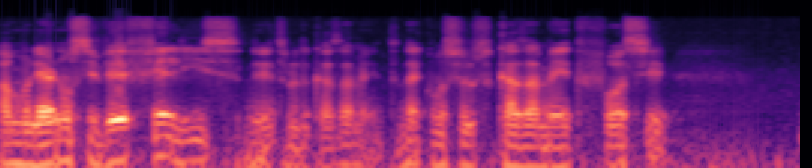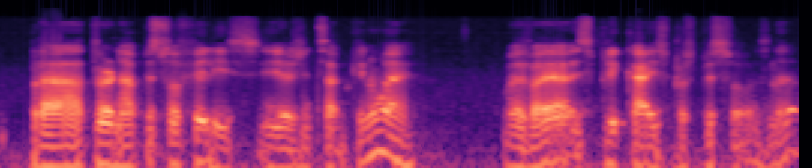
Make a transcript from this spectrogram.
a mulher não se vê feliz dentro do casamento, né? Como se o casamento fosse para tornar a pessoa feliz. E a gente sabe que não é. Mas vai explicar isso para as pessoas, né?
